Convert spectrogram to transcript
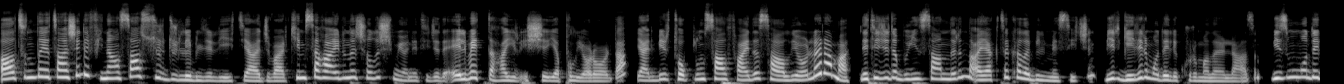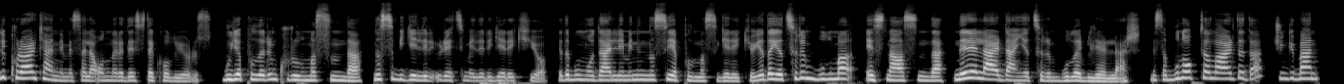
altında yatan şey de finansal sürdürülebilirliğe ihtiyacı var. Kimse hayrına çalışmıyor neticede. Elbette hayır işi yapılıyor orada. Yani bir toplumsal fayda sağlıyorlar ama neticede bu insanların da ayakta kalabilmesi için bir gelir modeli kurmaları lazım. Biz bu modeli kurarken de mesela onlara destek oluyoruz. Bu yapıların kurulmasında nasıl bir gelir üretmeleri gerekiyor ya da bu modellemenin nasıl yapılması gerekiyor ya da yatırım bulma esnasında nerelerden yatırım bulabilirler? Mesela bu noktalarda da çünkü ben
